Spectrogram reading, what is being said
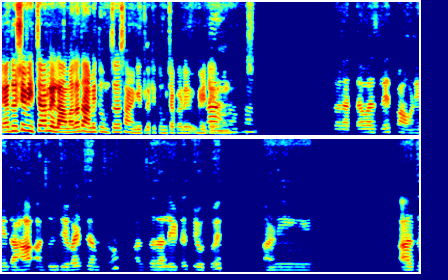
हा दिवशी विचारलेलं आम्हाला तर आम्ही तुमचं सांगितलं की तुमच्याकडे भेटेल म्हणून. तर आता वाजलेत पावणे दहा अजून जेवायचं आमचं. आज जरा लेटच जेवतोय. आणि आज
